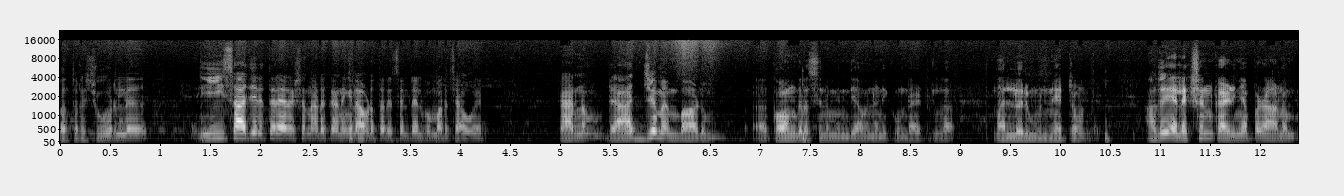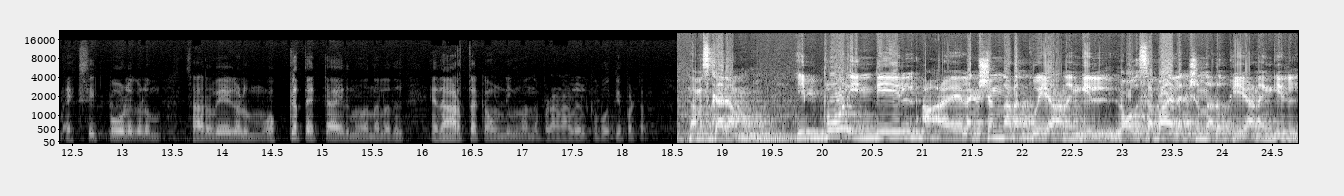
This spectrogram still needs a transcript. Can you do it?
ഇപ്പം തൃശ്ശൂരിൽ ഈ സാഹചര്യത്തിൽ ഇലക്ഷൻ നടക്കുകയാണെങ്കിൽ അവിടുത്തെ റിസൾട്ട് ചിലപ്പോൾ മറിച്ചാവുമായിരുന്നു. കാരണം രാജ്യമെമ്പാടും കോൺഗ്രസിനും ഇന്ത്യ മുന്നണിക്കും ഉണ്ടായിട്ടുള്ള നല്ലൊരു മുന്നേറ്റമുണ്ട്. അത് ഇലക്ഷൻ കഴിഞ്ഞപ്പോഴാണ് എക്സിറ്റ് പോളുകളും സർവേകളും ഒക്കെ തെറ്റായിരുന്നു എന്നുള്ളത് യഥാർത്ഥ കൗണ്ടിങ് വന്നപ്പോഴാണ് ആളുകൾക്ക് ബോധ്യപ്പെട്ടത്. നമസ്കാരം. ഇപ്പോൾ ഇന്ത്യയിൽ എലക്ഷൻ നടക്കുകയാണെങ്കിൽ ലോക്സഭാ ഇലക്ഷൻ നടക്കുകയാണെങ്കിൽ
